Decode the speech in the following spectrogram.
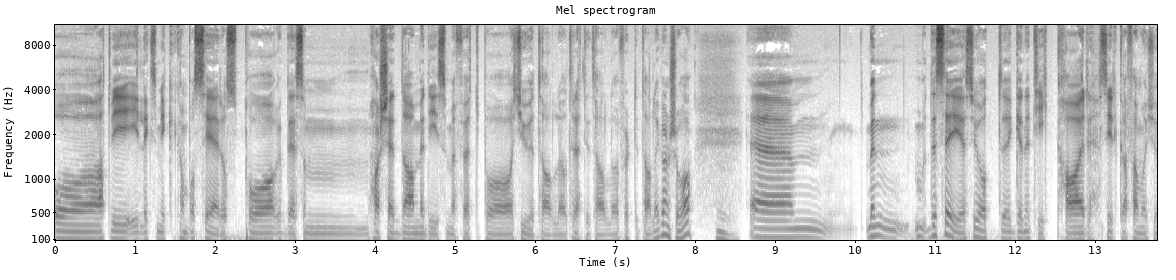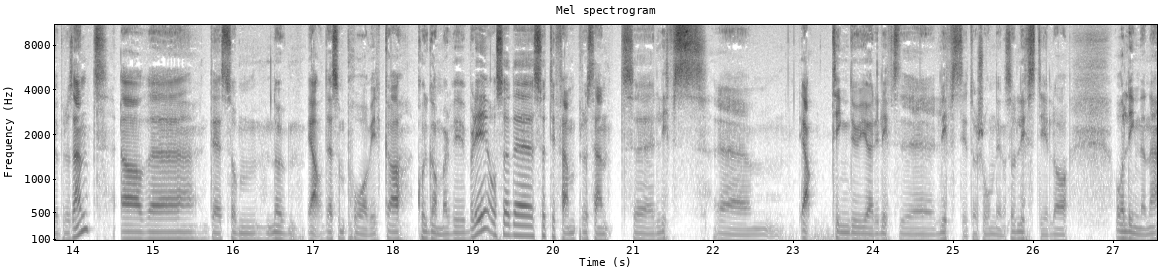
Og at vi liksom ikke kan basere oss på det som har skjedd da med de som er født på 20-tallet og 30-tallet og 40-tallet, kanskje òg. Men det sies jo at eh, genetikk har ca. 25% av eh, det som, ja, det som påvirker hvor gammel vi blir, og så er det 75 eh, livs... ja, ting du gjør i livs, livssituasjonen din, så livsstil og, og lignende.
